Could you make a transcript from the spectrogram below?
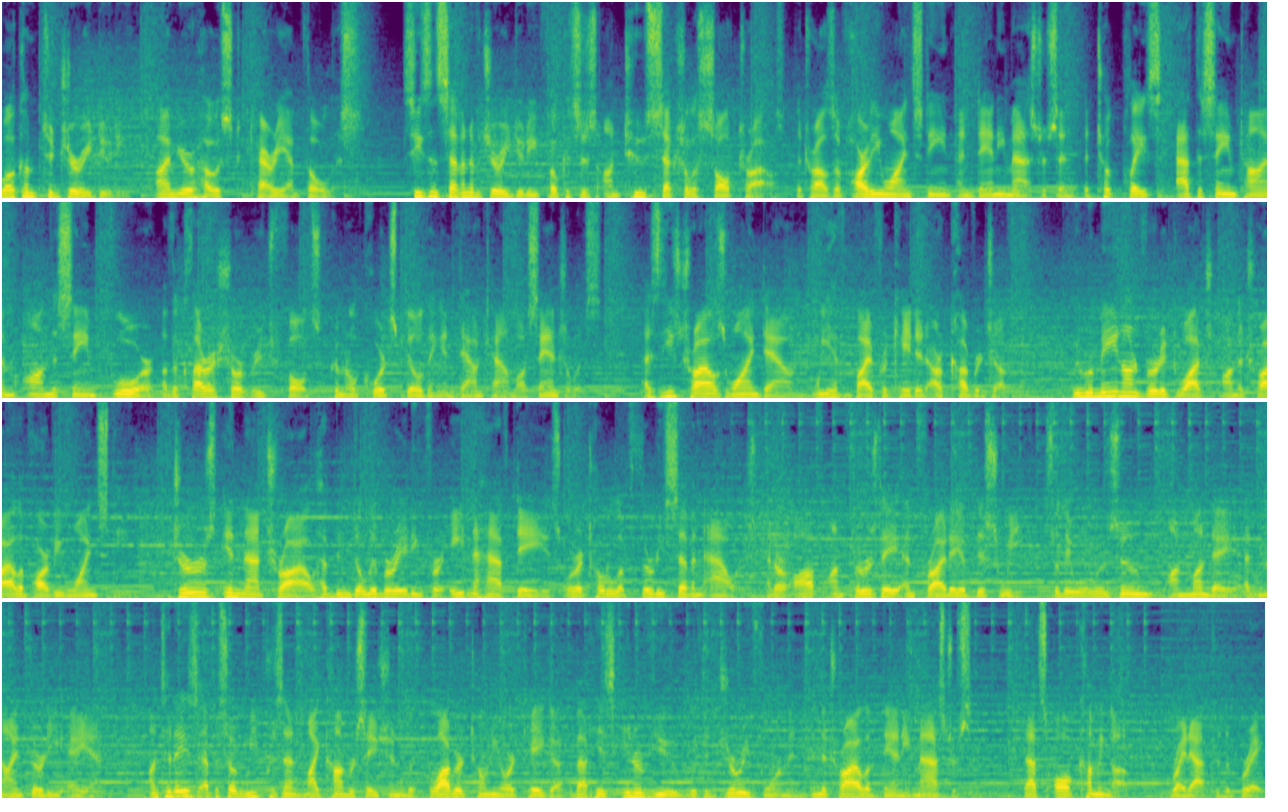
Welcome to Jury Duty. I'm your host, Kary Antholis. Season 7 of Jury Duty focuses on two sexual assault trials the trials of Harvey Weinstein and Danny Masterson that took place at the same time on the same floor of the Clara Shortridge Foltz Criminal Courts building in downtown Los Angeles. As these trials wind down, we have bifurcated our coverage of them. We remain on verdict watch on the trial of Harvey Weinstein. Jurors in that trial have been deliberating for eight and a half days, or a total of 37 hours, and are off on Thursday and Friday of this week, so they will resume on Monday at 9:30 a.m. On today's episode, we present my conversation with blogger Tony Ortega about his interview with the jury foreman in the trial of Danny Masterson. That's all coming up right after the break.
